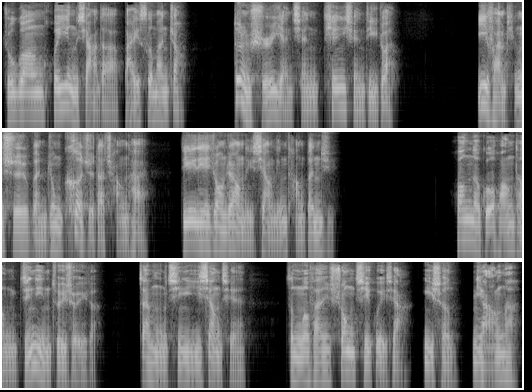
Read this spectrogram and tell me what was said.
烛光辉映下的白色幔帐，顿时眼前天旋地转，一反平时稳重克制的常态，跌跌撞撞地向灵堂奔去。慌的国皇等紧紧追随着，在母亲遗像前，曾国藩双膝跪下，一声“娘啊”，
